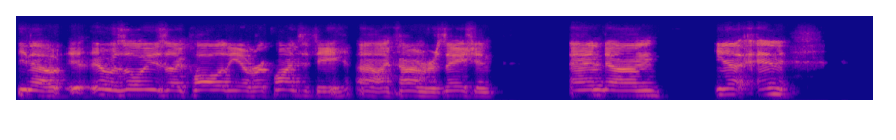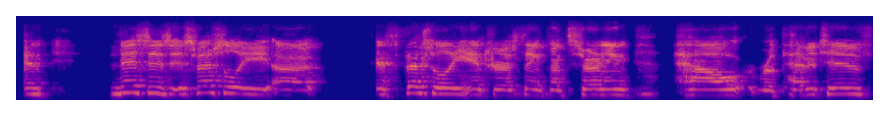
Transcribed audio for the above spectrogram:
you know, it, it was always a quality over quantity uh, conversation, and um, you know, and and this is especially uh, especially interesting concerning how repetitive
